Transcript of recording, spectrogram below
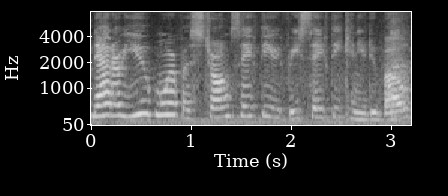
Nat, are you more of a strong safety or free safety? Can you do both?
